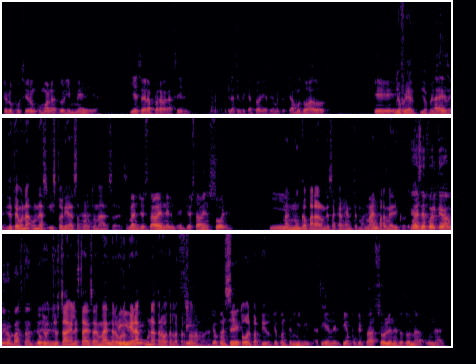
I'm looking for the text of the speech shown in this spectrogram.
que lo pusieron como a las dos y media. Y eso era para Brasil, clasificatoria, si no me. Quedamos 2 a 2. Que, Yo fui al, yo fui ese- Yo tengo una, unas historias desafortunadas, ¿sabes? Man, yo estaba en el, yo estaba en Sol y Man, nunca pararon de sacar gente, man, Man, paramédicos. Ese fue el que hubieron bastante. Yo, yo estaba en el estadio, ¿sabes? Man, te lo juro que era una tras otra la persona, Sí, man. yo Así conté- todo el partido. Yo conté mínimo, así en el tiempo que estaba solo en esa zona, unas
